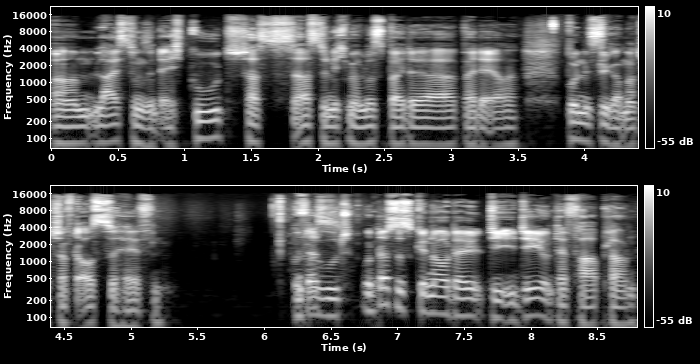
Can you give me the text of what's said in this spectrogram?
ähm, Leistungen sind echt gut, hast, hast du nicht mehr Lust bei der, bei der Bundesligamannschaft auszuhelfen. Und das, gut. und das ist genau der, die Idee und der Fahrplan.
